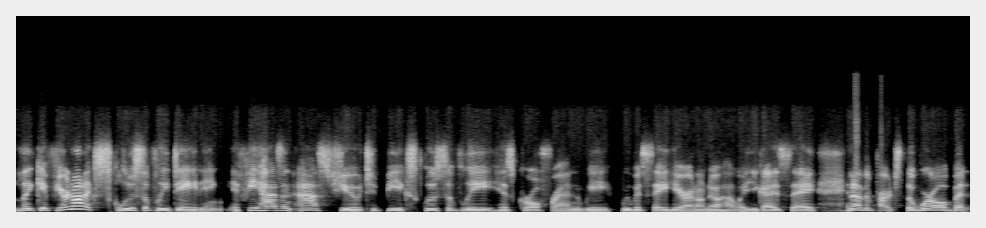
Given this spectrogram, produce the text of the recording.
Like if you're not exclusively dating if he hasn't asked you to be exclusively his girlfriend we we would say here i don't know how what you guys say in other parts of the world but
